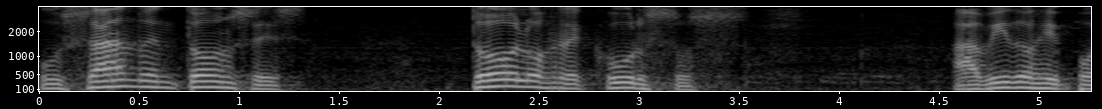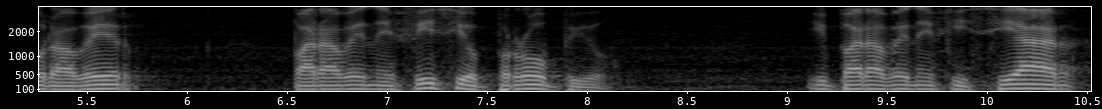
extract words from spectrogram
Usando entonces todos los recursos habidos y por haber para beneficio propio y para beneficiar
